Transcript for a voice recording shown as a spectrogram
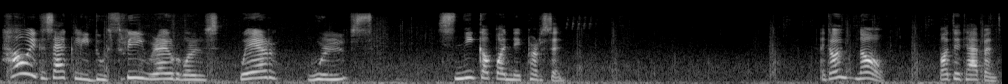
How exactly do three werewolves, werewolves, sneak up on a person? I don't know, but it happened.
